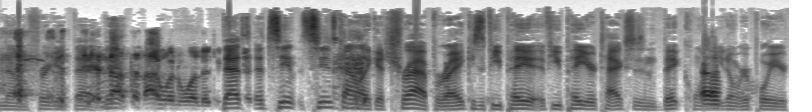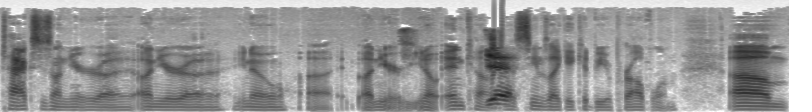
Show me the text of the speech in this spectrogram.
No, forget that. yeah, not that I would want to. That's it. Seems seems kind of like a trap, right? Because if you pay if you pay your taxes in Bitcoin, uh, you don't report your taxes on your uh, on your uh, you know uh, on your you know income. Yeah. It seems like it could be a problem. Um,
